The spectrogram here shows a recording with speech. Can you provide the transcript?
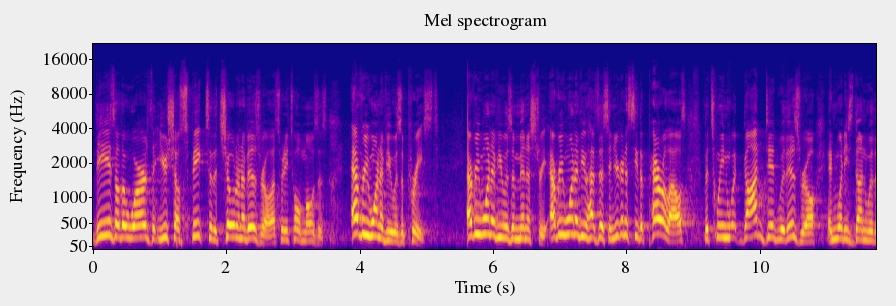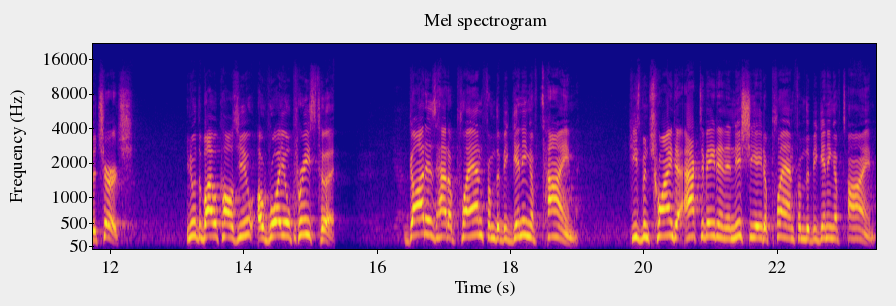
These are the words that you shall speak to the children of Israel. That's what he told Moses. Every one of you is a priest. Every one of you is a ministry. Every one of you has this. And you're going to see the parallels between what God did with Israel and what he's done with the church. You know what the Bible calls you? A royal priesthood. God has had a plan from the beginning of time. He's been trying to activate and initiate a plan from the beginning of time.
